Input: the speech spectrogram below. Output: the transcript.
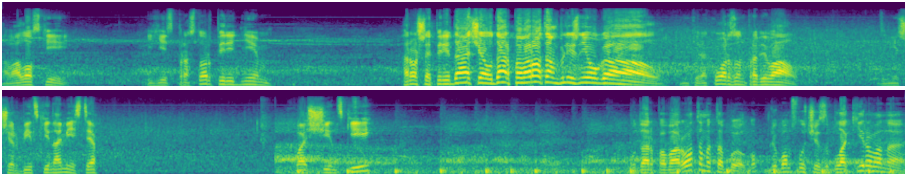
Новоловский. Есть простор перед ним. Хорошая передача. Удар поворотом в ближний угол. Никита Корзун пробивал. Денис Щербицкий на месте. Ващинский. Удар поворотом это был. Ну, в любом случае заблокировано.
